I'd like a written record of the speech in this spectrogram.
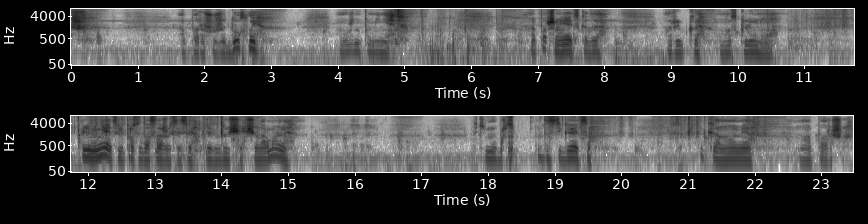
Опарыш. Опарыш уже дохлый. Можно поменять. Опарыш меняется, когда рыбка у нас клюнула. Или меняется, или просто досаживается, если предыдущий еще нормальный. Таким образом достигается экономия на опарышах.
